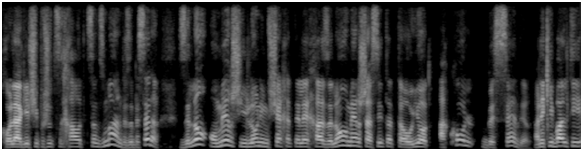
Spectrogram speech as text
יכול להגיד שהיא פשוט צריכה עוד קצת זמן וזה בסדר, זה לא אומר שהיא לא נמשכת אליך, זה לא אומר שעשית טעויות, הכל בסדר. אני קיבלתי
